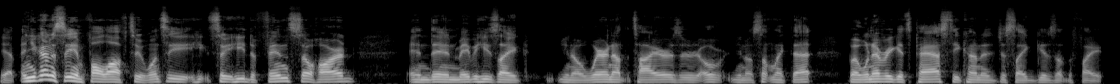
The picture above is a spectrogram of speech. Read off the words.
Yep. And you kind of see him fall off too. Once he, he so he defends so hard and then maybe he's like, you know, wearing out the tires or over, you know, something like that. But whenever he gets past, he kind of just like gives up the fight.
